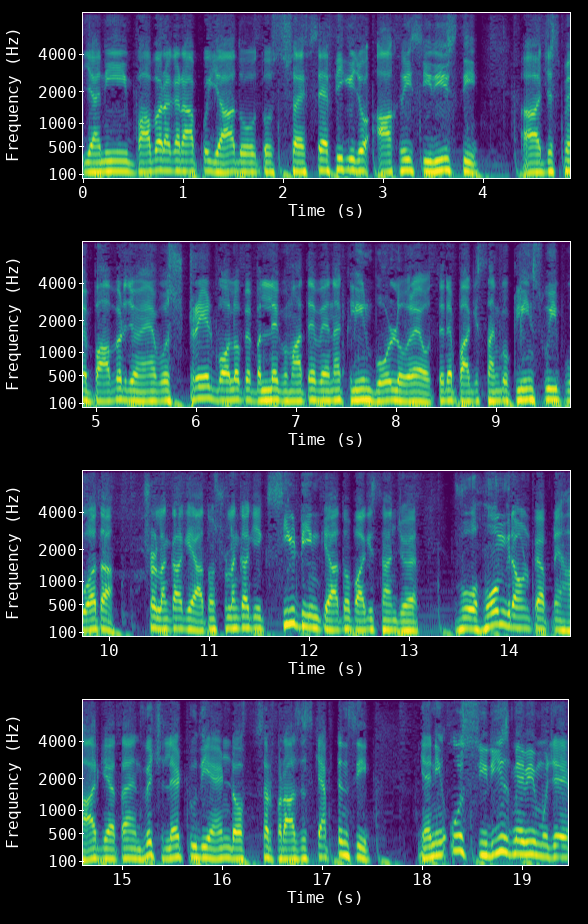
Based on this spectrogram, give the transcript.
यानी बाबर अगर आपको याद हो तो सैफी की जो आखिरी सीरीज़ थी जिसमें बाबर जो है वो स्ट्रेट बॉलों पे बल्ले घुमाते हुए ना क्लीन बोल्ड हो रहे होते थे। पाकिस्तान को क्लीन स्वीप हुआ था। श्रीलंका के हाथों, श्रीलंका की एक सी टीम के हाथों पाकिस्तान जो है वो होम ग्राउंड पे अपने हार गया था and which led to the end of Sarfaraz captaincy यानी उस सीरीज़ में भी मुझे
